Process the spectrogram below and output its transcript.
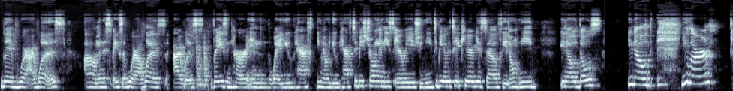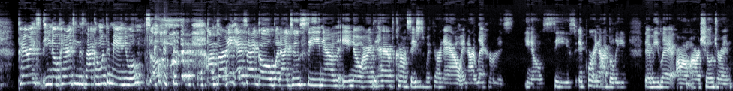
live where I was um, in the space of where I was, I was raising her in the way you have, you know, you have to be strong in these areas. You need to be able to take care of yourself. You don't need, you know, those, you know, you learn. Parents, you know, parenting does not come with a manual. So I'm learning as I go, but I do see now that, you know, I have conversations with her now and I let her, you know, see it's important, I believe, that we let um, our children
